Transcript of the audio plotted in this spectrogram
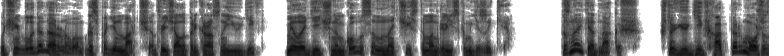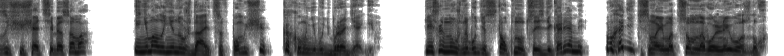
Очень благодарна вам, господин Марч, отвечала прекрасная Юдиф мелодичным голосом на чистом английском языке. Знаете, однако ж, что Юдиф Хаттер может защищать себя сама и немало не нуждается в помощи какого-нибудь бродяги. Если нужно будет столкнуться с дикарями, выходите с моим отцом на вольный воздух,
